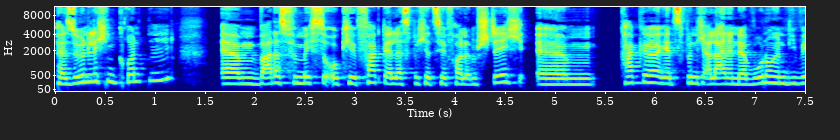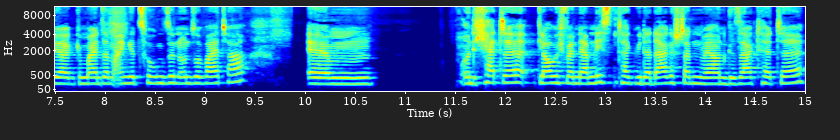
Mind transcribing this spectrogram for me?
persönlichen Gründen, ähm, war das für mich so, okay, fuck, der lässt mich jetzt hier voll im Stich, ähm, kacke, jetzt bin ich allein in der Wohnung, in die wir gemeinsam eingezogen sind und so weiter. Ähm, und ich hätte, glaube ich, wenn der am nächsten Tag wieder da gestanden wäre und gesagt hätte,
